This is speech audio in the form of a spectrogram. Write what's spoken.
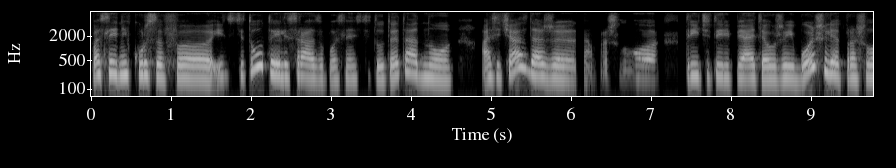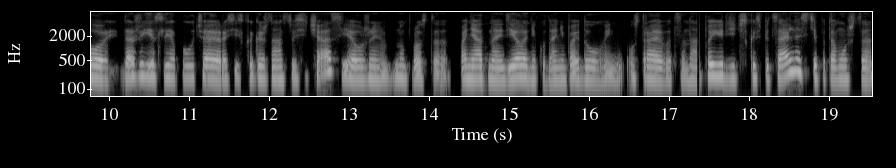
последних курсов э, института или сразу после института, это одно. А сейчас даже там прошло 3, 4, 5, а уже и больше лет прошло. Даже если я получаю российское гражданство сейчас, я уже, ну, просто, понятное дело, никуда не пойду устраиваться на, по юридической специальности, потому что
